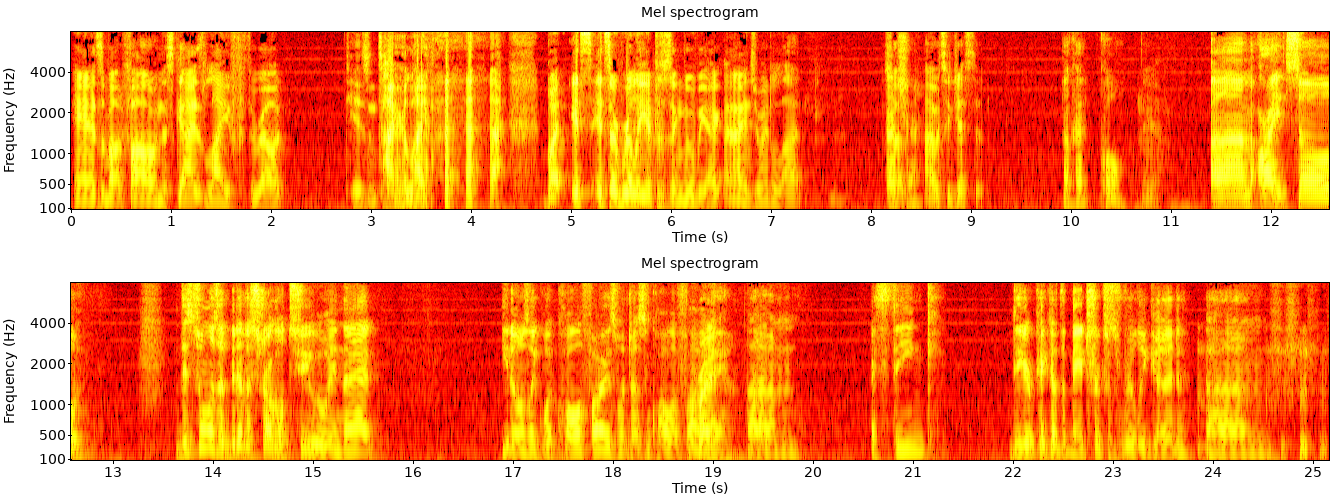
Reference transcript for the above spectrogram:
and it's about following this guy's life throughout his entire life. but it's it's a really interesting movie. I, I enjoyed it a lot. So Gotcha. I would suggest it. Okay, cool. Yeah. Um, all right, so this one was a bit of a struggle too, in that you know, it was like what qualifies, what doesn't qualify. Right, right. Um, I think the your pick of the Matrix was really good. Mm-hmm. Um,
